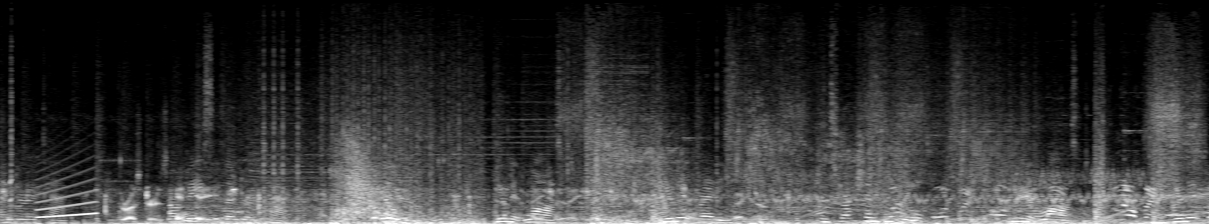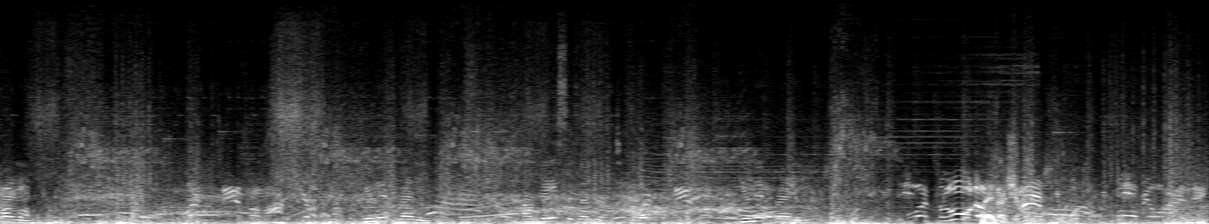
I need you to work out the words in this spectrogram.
under attack. Thrusters Our base is under attack. Building. Unit lost. Unit ready. Construction complete. Unit lost. Unit ready. Unit ready. Our base is under attack. Unit ready. Let's load up the Battleship troops! is in working condition. Mobilizing!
